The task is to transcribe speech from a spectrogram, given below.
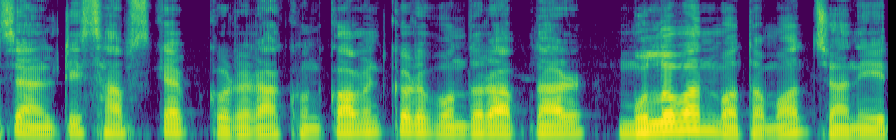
চ্যানেলটি সাবস্ক্রাইব করে রাখুন। কমেন্ট করে বন্ধুরা আপনার মূল্যবান মতামত জানিয়ে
